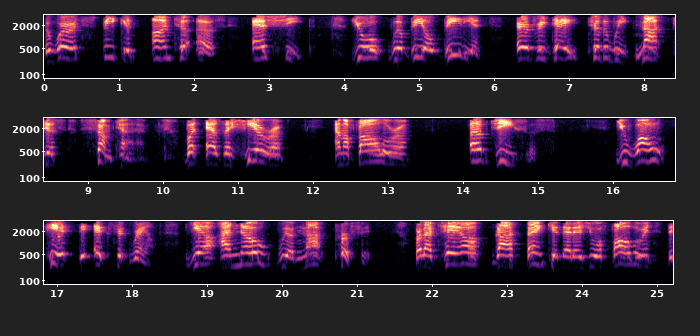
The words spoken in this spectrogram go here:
the word speaking unto us, as sheep. You will be obedient every day to the week, not just sometime, but as a hearer and a follower of Jesus. You won't hit the exit ramp. Yeah, I know we are not perfect, but I tell God thank you that as you are following the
